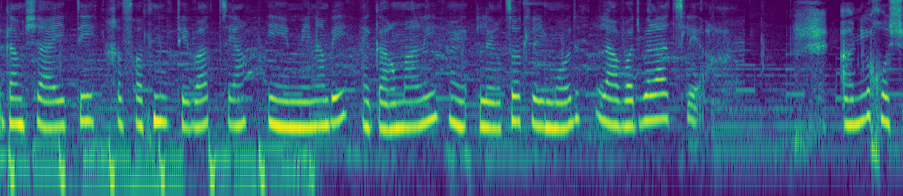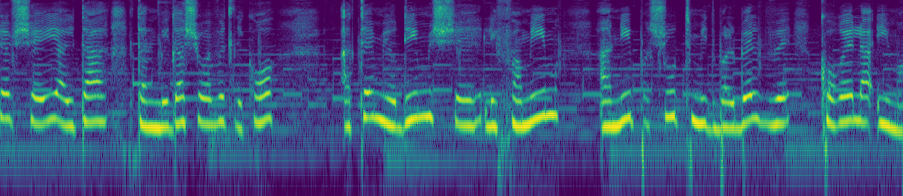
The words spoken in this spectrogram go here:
וגם שהייתי חסרת מוטיבציה, היא האמינה בי וגרמה לי לרצות ללמוד, לעבוד ולהצליח. אני חושב שהיא הייתה תלמידה שאוהבת לקרוא. אתם יודעים שלפעמים אני פשוט מתבלבל וקורא לה אימא.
